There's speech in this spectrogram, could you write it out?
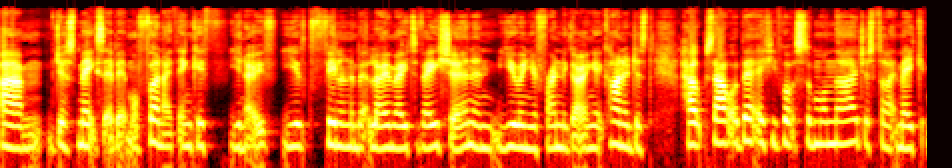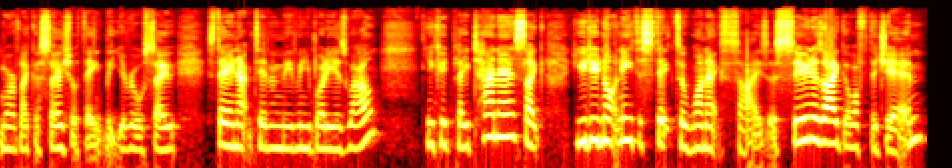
Um, just makes it a bit more fun. I think if you know if you're feeling a bit low motivation and you and your friend are going, it kind of just helps out a bit if you've got someone there, just to like make it more of like a social thing. But you're also staying active and moving your body as well. You could play tennis. Like, you do not need to stick to one exercise. As soon as I go off the gym,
